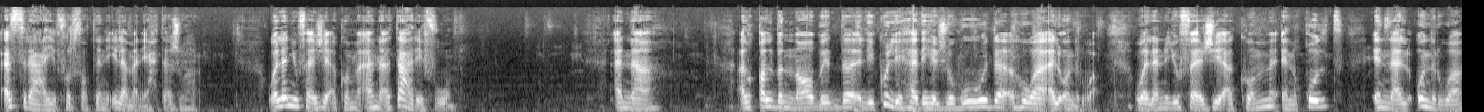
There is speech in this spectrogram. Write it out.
بأسرع فرصة إلى من يحتاجها. ولن يفاجئكم أن تعرفوا أن القلب النابض لكل هذه الجهود هو الأنروا. ولن يفاجئكم إن قلت إن الأنروا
